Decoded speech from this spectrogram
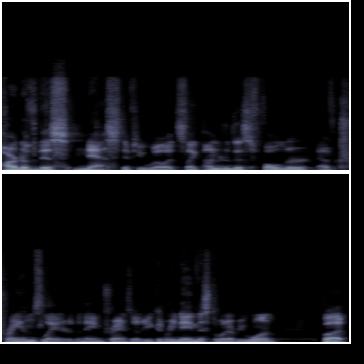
part of this nest, if you will. It's like under this folder of translator, the name translator. You can rename this to whatever you want, but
